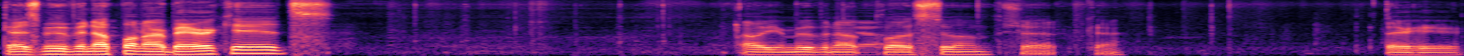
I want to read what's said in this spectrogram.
Guys moving up on our barricades. Oh, you're moving up Yeah. close to them? Shit, okay. They're here.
